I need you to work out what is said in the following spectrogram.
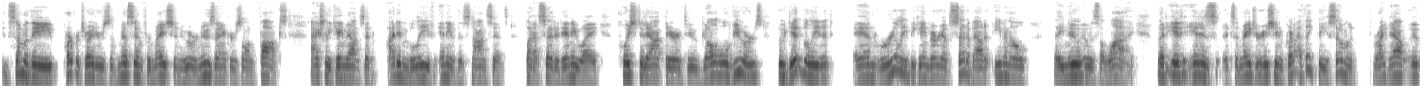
And some of the perpetrators of misinformation, who are news anchors on Fox, actually came out and said, "I didn't believe any of this nonsense, but I said it anyway." Pushed it out there to gullible viewers who did believe it and really became very upset about it, even though they knew it was a lie. But it it is it's a major issue in court. I think the settlement right now it,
